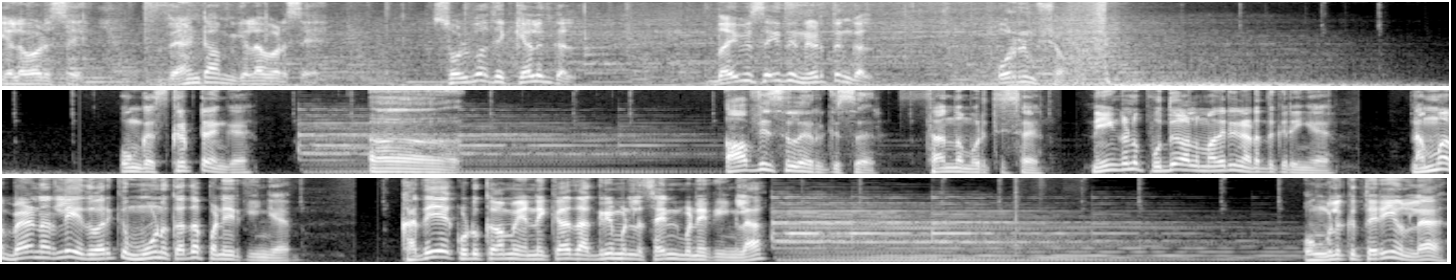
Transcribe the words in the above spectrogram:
இளவரசே வேண்டாம் இளவரசே. சொல்வதை கேளுங்கள். தயவு செய்து நிறுத்துங்கள். ஒரு நிமிஷம். உங்க ஸ்கிரிப்ட் எங்க? ஆஃபீஸில் இருக்கு சார். சாந்தமூர்த்தி சார். நீங்களும் புது ஆள் மாதிரி நடந்துக்கிறீங்க. நம்ம பேனர்லயே இது வரைக்கும் மூணு கதை பண்ணிருக்கீங்க கதையை கொடுக்காம என்னைக்காவது அக்ரிமெண்ட்ல சைன் பண்ணிருக்கீங்களா உங்களுக்கு தெரியும்ல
